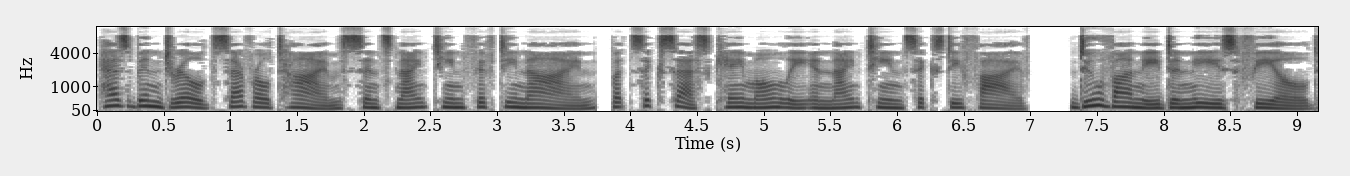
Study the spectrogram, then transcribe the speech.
has been drilled several times since 1959, but success came only in 1965. Duvani Deniz Field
